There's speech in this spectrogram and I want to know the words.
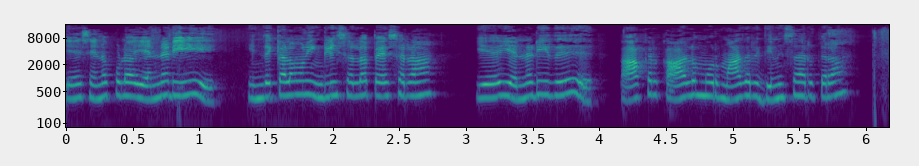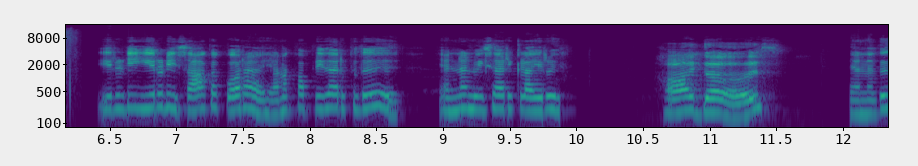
ஏ சின்னப்புடா என்னடி? இந்த கிழவன் இங்கிலீஷ் எல்லாம் பேசுறான். ஏ என்னடி இது? பாக்குற காலம் ஒரு மாதிரி தினசா இருக்கிறான். இருடி இருடி சாக்க போற. எனக்கு அப்படிதான் இருக்குது. என்னன்னு விசாரிக்கலாம் இரு. Hi, girls. என்னது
